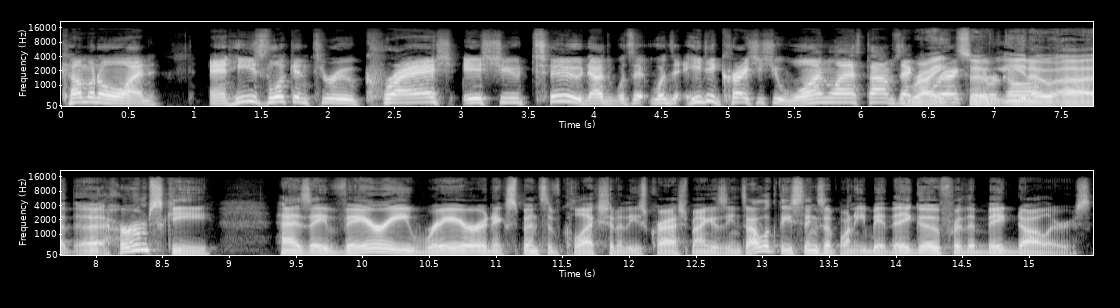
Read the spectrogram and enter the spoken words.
coming on, and he's looking through Crash issue two. Now, was it was it he did Crash issue one last time? Is that right? correct? So you know, uh, uh, Hermsky has a very rare and expensive collection of these crash magazines. I look these things up on eBay. They go for the big dollars.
